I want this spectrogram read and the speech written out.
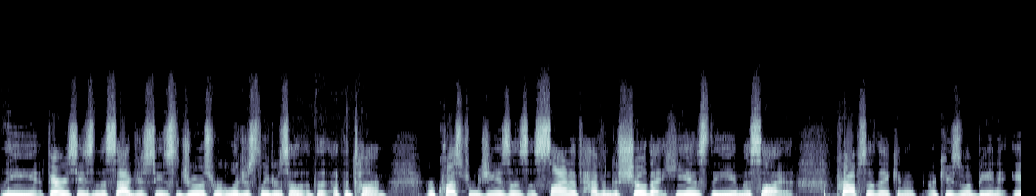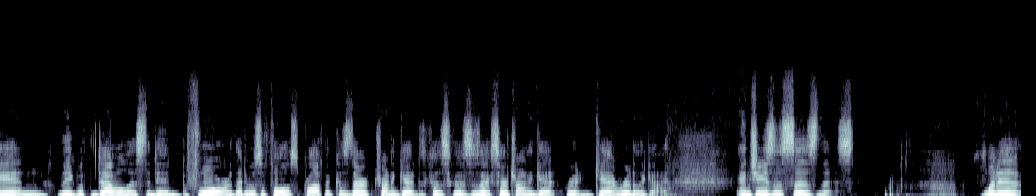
the Pharisees and the Sadducees, the Jewish religious leaders at the, at the, time, request from Jesus a sign of heaven to show that he is the Messiah. Perhaps so they can accuse him of being in league with the devil, as they did before, or that he was a false prophet, because they're trying to get because they're trying to get rid, get rid of the guy. And Jesus says this: When it,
